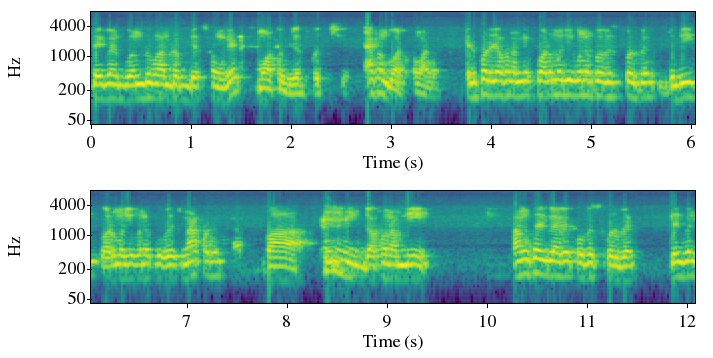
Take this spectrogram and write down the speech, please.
দেখবেন বন্ধু বান্ধবদের সঙ্গে মতবিরোধ করছি এখন বর্তমানে। এরপরে যখন আপনি কর্মজীবনে প্রবেশ করবেন যদি কর্মজীবনে প্রবেশ না করেন বা যখন আপনি সাংসারিক লাইফে প্রবেশ করবেন দেখবেন,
